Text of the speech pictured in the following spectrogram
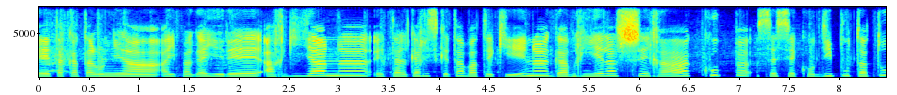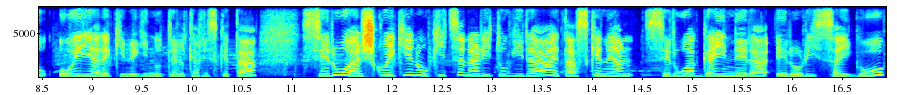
Eta Katalunia aipagai ere argian eta elkarrizketa batekin Gabriela Serra, KUP zezeko diputatu oiarekin egin dute elkarrizketa. Zerua eskuekin ukitzen aritu gira eta azkenean zerua gainera erori zaigu.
